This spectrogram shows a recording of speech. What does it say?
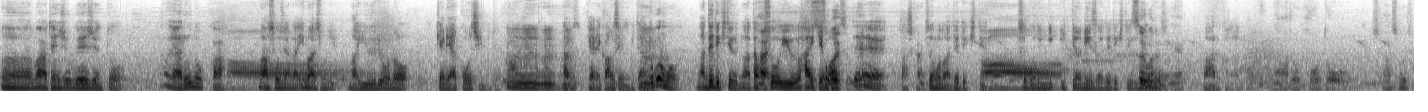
うんまあ、転職エージェントがやるのか。まあ、そうじゃない。今はその、まあ、有料のキャリアコーチングとか、うんうんうん、キャリアカウンセリングみたいなところも、が出てきてるのは多分そういう背景もあって、はいね、そういうものが出てきてる。そこに一定のニーズが出てきてるということも、ね、まあ、あるかなと。なるほど。そりゃそうです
